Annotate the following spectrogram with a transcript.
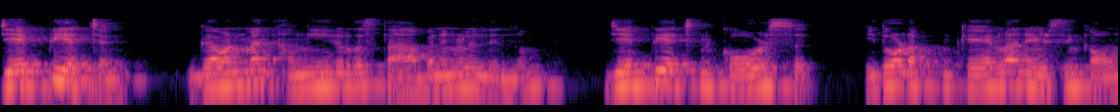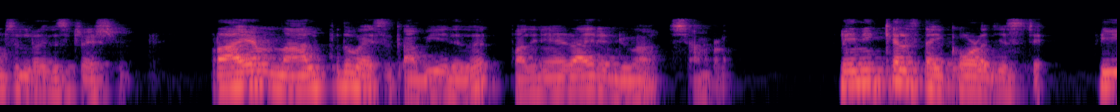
J P H N government അംഗീകൃത സ്ഥാപനങ്ങളിൽ നിന്നും J P H N course ഇതോടൊപ്പം കേരള നഴ്സിംഗ് കൗൺസിൽ രജിസ്ട്രേഷൻ. പ്രായം നാൽപ്പത് വയസ്സ് കവിയരുത്. പതിനേഴായിരം രൂപ ശമ്പളം. Clinical psychologist P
